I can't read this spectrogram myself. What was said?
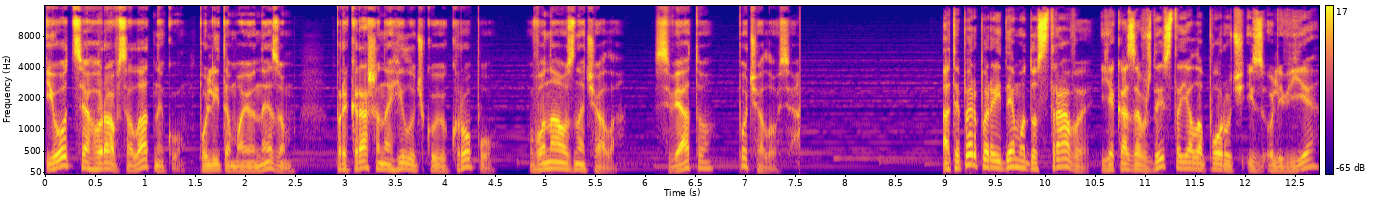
І от ця гора в салатнику, політа майонезом, прикрашена гілочкою кропу, вона означала свято почалося. А тепер перейдемо до страви, яка завжди стояла поруч із олів'є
